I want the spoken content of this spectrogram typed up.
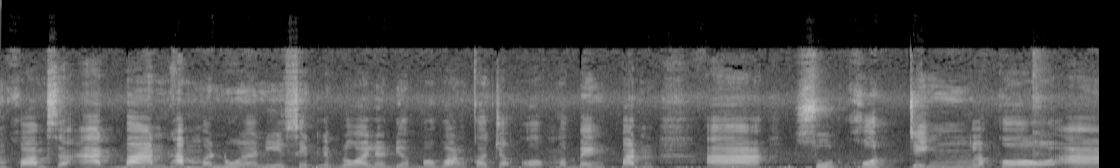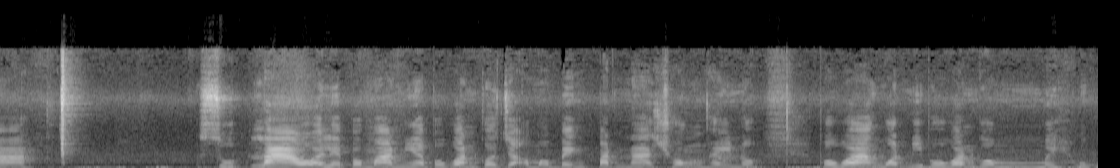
ำความสะอาดบ้านทำอันนู่นอันนี้เสร็จเรียบร้อยแล้วเดี๋ยวประวันก็จะออกมาแบ่งปันอ่าสูตรโคตรเจ๋งแล้วก็อ่าสูตรลาวอะไรประมาณนี้ประวันก็จะเอามาแบ่งปันหน้าช่องให้เนาะเพราะว่างวดนี้ประวันก็ไม่โห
